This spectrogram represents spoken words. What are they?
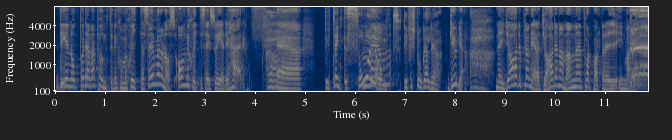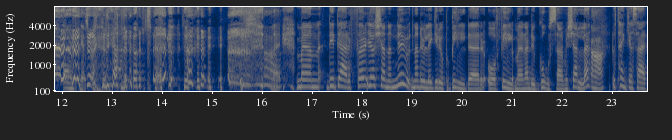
det är nog på denna punkten det kommer skita sig mellan oss. Om det skiter sig så är det här. Eh, Du tänkte så Men- långt, det förstod aldrig jag. Gud ja. Nej jag hade planerat, jag hade en annan eh, poddpartner i in mind. Om, nej, det hade jag inte. nej. Men det är därför jag känner nu när du lägger upp bilder och filmer när du gosar med Kjelle. Ja. Då tänker jag så här,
